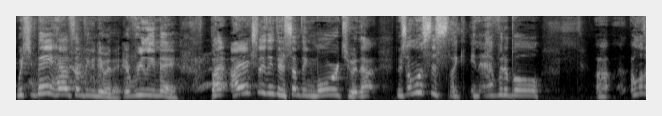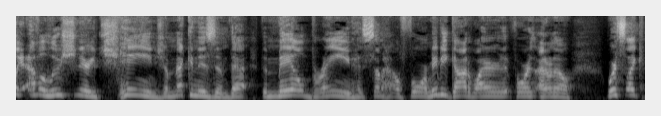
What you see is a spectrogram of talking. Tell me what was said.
which may have something to do with it. It really may. But I actually think there's something more to it. Now, there's almost this like inevitable, uh, almost like evolutionary change, a mechanism that the male brain has somehow formed. Maybe God wired it for us. I don't know. Where it's like,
